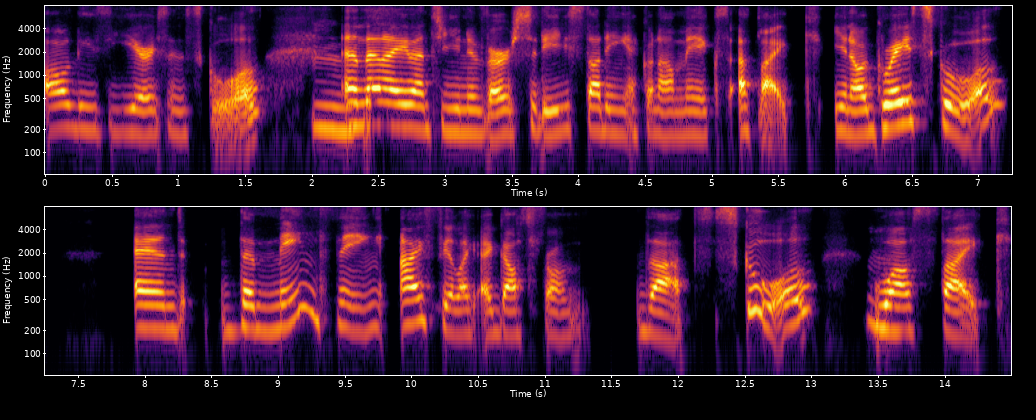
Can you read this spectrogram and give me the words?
all these years in school Mm. and then I went to university studying economics at like, you know, great school and the main thing I feel like I got from that school Mm. was like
